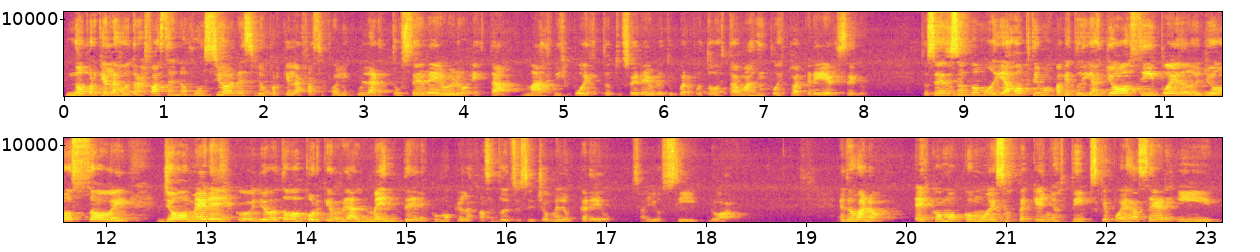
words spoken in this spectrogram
no porque las otras fases no funcionen, sino porque en la fase folicular tu cerebro está más dispuesto, tu cerebro, tu cuerpo, todo está más dispuesto a creérselo. Entonces esos son como días óptimos para que tú digas, yo sí puedo, yo soy, yo merezco, yo todo, porque realmente es como que la fase dice, yo me lo creo, o sea, yo sí lo hago. Entonces, bueno, es como, como esos pequeños tips que puedes hacer y,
